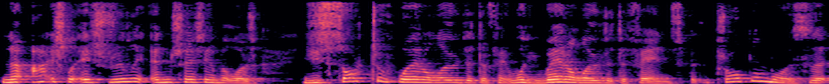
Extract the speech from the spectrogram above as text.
Now, actually, it's really interesting about lawyers. You sort of were allowed a defence. Well, you were allowed a defence, but the problem was that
